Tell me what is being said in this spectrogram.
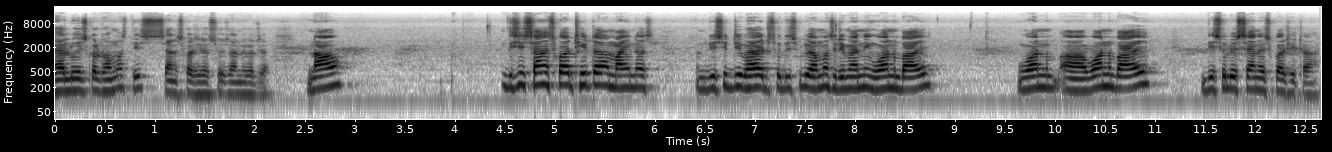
value is called how much this sin square theta so square theta now this is sin square theta minus this is divided so this will be how much remaining 1 by 1 uh, 1 by this will be sin square theta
